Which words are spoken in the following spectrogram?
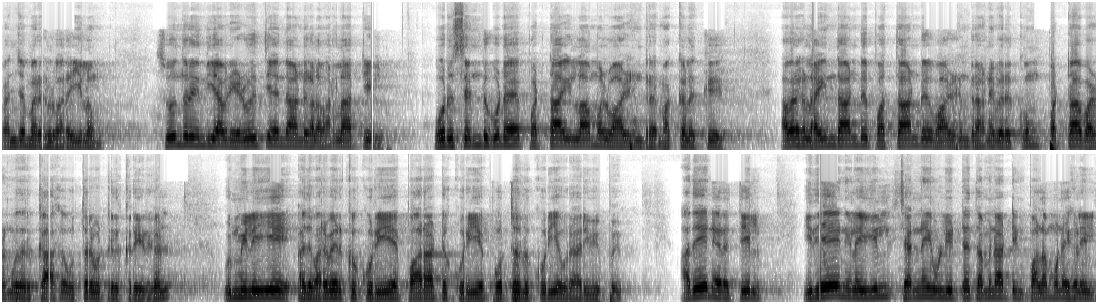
பஞ்சமர்கள் வரையிலும் சுதந்திர இந்தியாவின் எழுபத்தி ஐந்து ஆண்டுகால வரலாற்றில் ஒரு செண்டு கூட பட்டா இல்லாமல் வாழ்கின்ற மக்களுக்கு அவர்கள் ஐந்தாண்டு பத்தாண்டு வாழ்கின்ற அனைவருக்கும் பட்டா வழங்குவதற்காக உத்தரவிட்டிருக்கிறீர்கள். உண்மையிலேயே அது வரவேற்கக்கூடிய பாராட்டுக்குரிய போற்றலுக்குரிய ஒரு அறிவிப்பு. அதே நேரத்தில் இதே நிலையில் சென்னை உள்ளிட்ட தமிழ்நாட்டின் பல முனைகளில்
